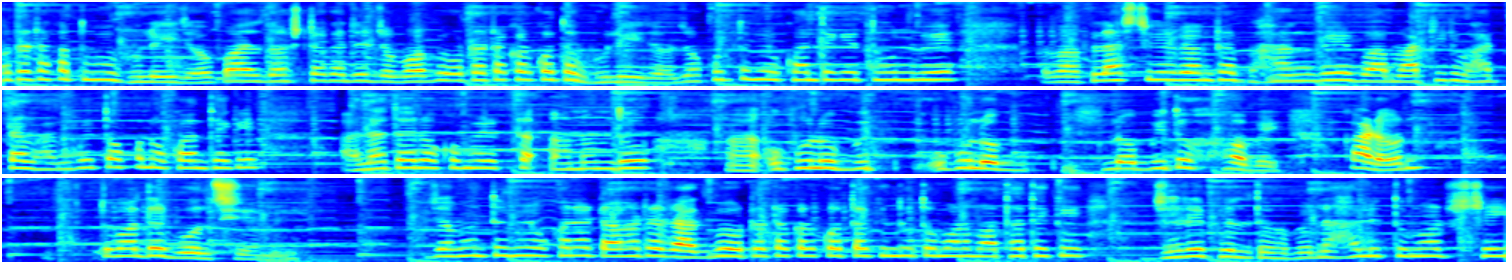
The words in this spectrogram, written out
ওটা টাকা তুমি ভুলেই যাও। পাঁচ, দশ টাকা যে জমাবে, ওটা টাকার কথা ভুলেই যাও। যখন তুমি ওখান থেকে তুলবে বা প্লাস্টিকের ব্যাংকটা ভাঙবে বা মাটির ভাতটা ভাঙবে, তখন ওখান থেকে আলাদা রকমের একটা আনন্দ উপলব্ধি, উপলব্ধিত হবে। কারণ তোমাদের বলছি আমি যেমন তুমি ওখানে টাকাটা রাখবে, ওটা টাকার কথা কিন্তু তোমার মাথা থেকে ঝেড়ে ফেলতে হবে। না হলে তোমার সেই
